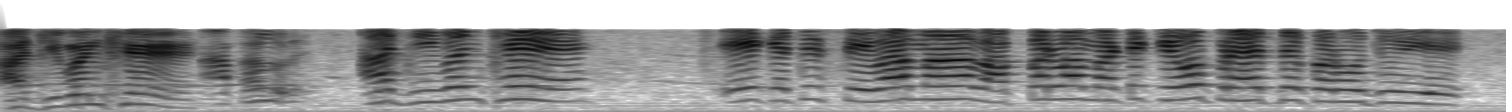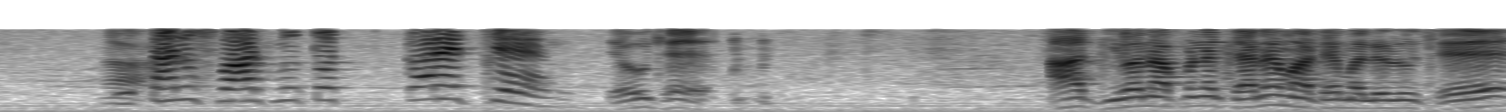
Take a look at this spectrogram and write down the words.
આ જીવન છે. આ જીવન છે એ કે છે સેવામાં વાપરવા માટે કેવો પ્રયત્ન કરવો જોઈએ? પોતાનું સ્વાર્થનું તો કરે જ છે એવું છે. આ જીવન આપણને શેના માટે મળેલું છે?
